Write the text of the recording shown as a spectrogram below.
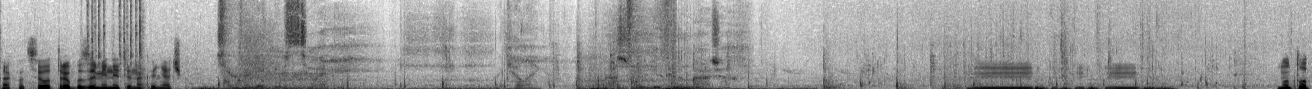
Так, оце от треба замінити на конячку. Ну тут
